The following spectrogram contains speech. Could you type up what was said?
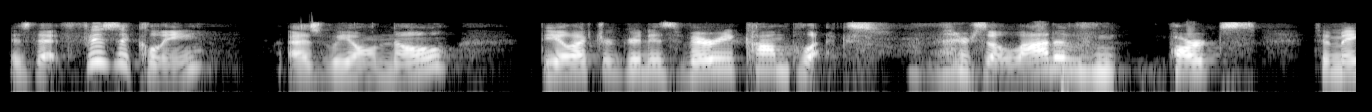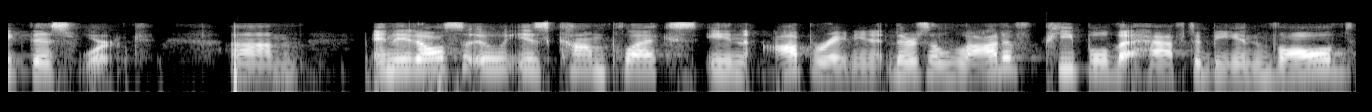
is that physically, as we all know, the electric grid is very complex. There's a lot of parts to make this work. Um, and it also is complex in operating it. There's a lot of people that have to be involved,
